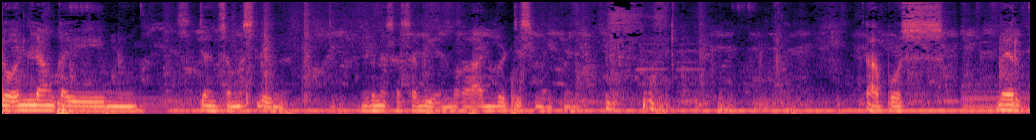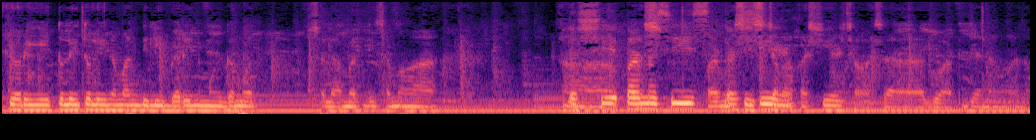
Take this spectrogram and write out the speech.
doon lang kay dyan sa Maslin hindi ko nasasabihin baka advertisement yun tapos Mercury tuloy-tuloy naman delivery ng mga gamot salamat din sa mga ah, Cashier, pharmacist, pharmacist cashier. tsaka cashier tsaka sa guwapa dyan ng ano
